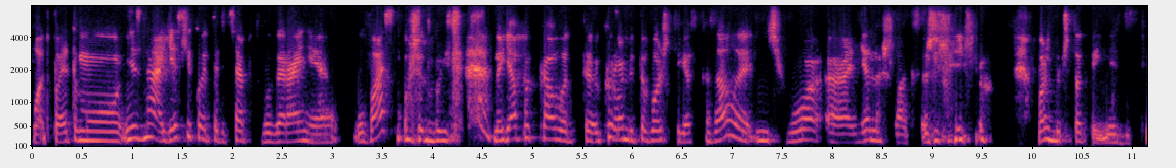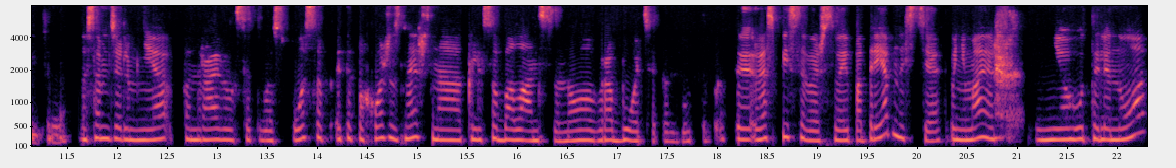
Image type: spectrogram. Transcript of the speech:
Вот, поэтому не знаю, есть ли какой-то рецепт выгорания у вас, может быть, но я пока вот, э, кроме того, что я сказала, ничего э, не нашла, к сожалению. Может быть, что-то и есть действительно. На самом деле, мне понравился твой способ. Это похоже, знаешь, на колесо баланса, но в работе как будто бы. Ты расписываешь свои потребности, понимаешь, не утолено,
